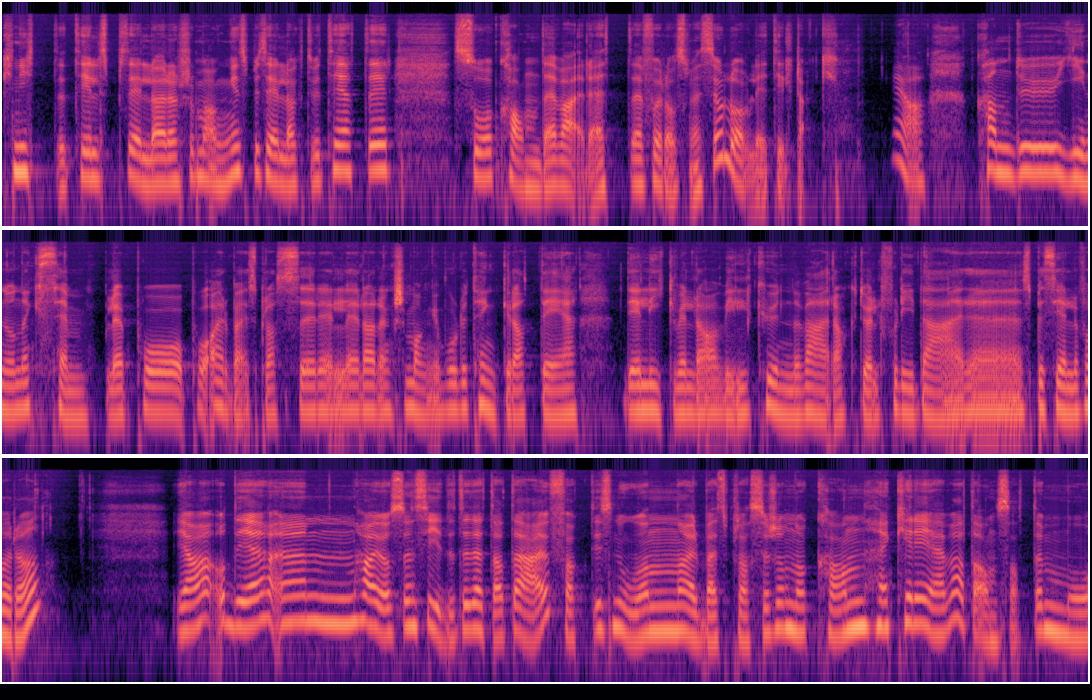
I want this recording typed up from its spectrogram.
knyttet til spesielle arrangementer, spesielle aktiviteter, så kan det være et forholdsmessig og lovlig tiltak. Ja, Kan du gi noen eksempler på, på, arbeidsplasser eller arrangementer hvor du tenker at det, det likevel da vil kunne være aktuelt fordi det er spesielle forhold? Ja, og det um, har jo også en side til dette at det er jo faktisk noen arbeidsplasser som nå kan kreve at ansatte må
